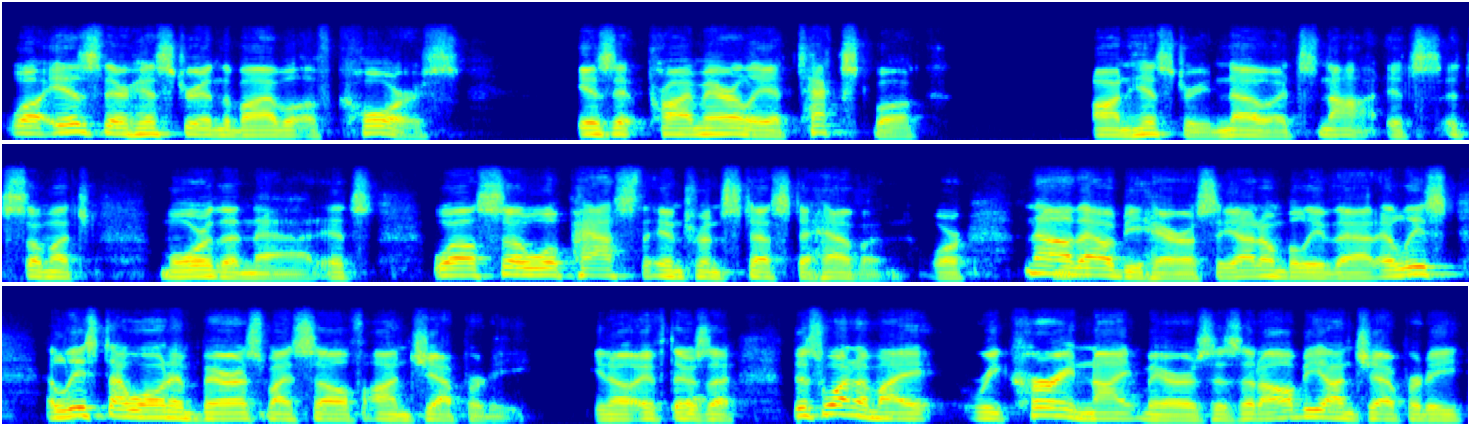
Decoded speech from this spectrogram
Well is there history in the bible? Of course is it primarily a textbook on history? No, it's not. It's it's so much more than that. It's well, so we'll pass the entrance test to heaven, or no, hmm. that would be heresy. I don't believe that. At least at least I won't embarrass myself on Jeopardy. You know, if there's a this one of my recurring nightmares is that I'll be on Jeopardy.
